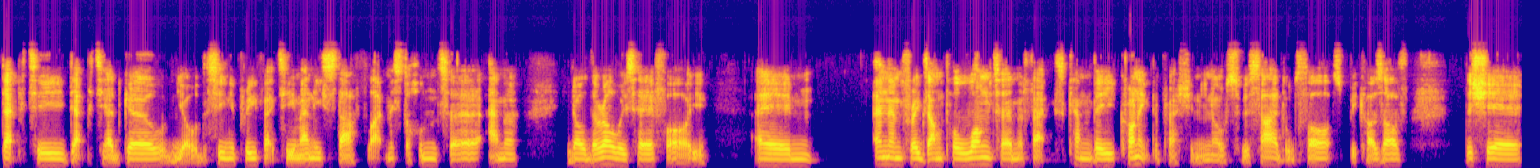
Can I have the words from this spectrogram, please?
deputy, deputy head girl, you know, the senior prefect team, any staff like Mr. Hunter, Emma, you know, they're always here for you. Um, and then, for example, long term effects can be chronic depression, you know, suicidal thoughts because of the sheer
